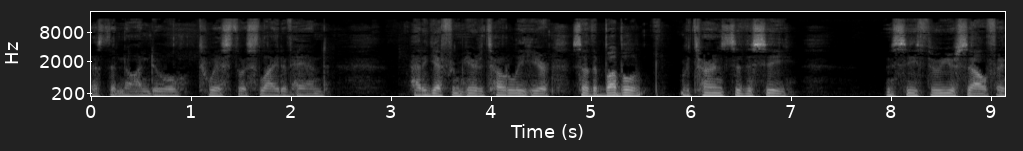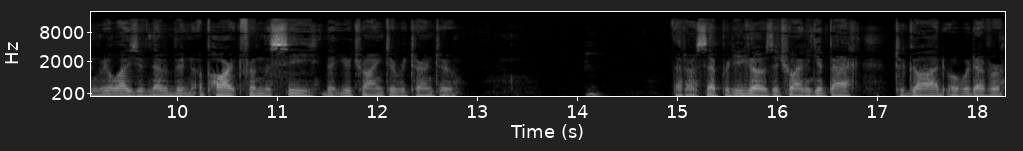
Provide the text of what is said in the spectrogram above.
That's the non dual twist or sleight of hand. How to get from here to totally here. So the bubble returns to the sea. You see through yourself and realize you've never been apart from the sea that you're trying to return to that our separate egos are trying to get back to God or whatever.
